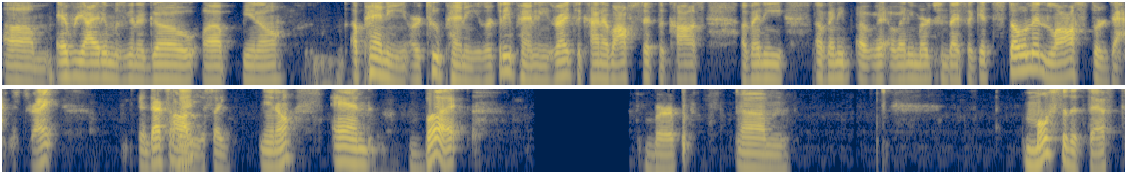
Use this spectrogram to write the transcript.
Um every item is going to go up you know a penny or two pennies or three pennies right to kind of offset the cost of any of any of, of any merchandise that gets stolen lost or damaged right? And that's Okay. obvious like you know? And but burp um most of the theft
